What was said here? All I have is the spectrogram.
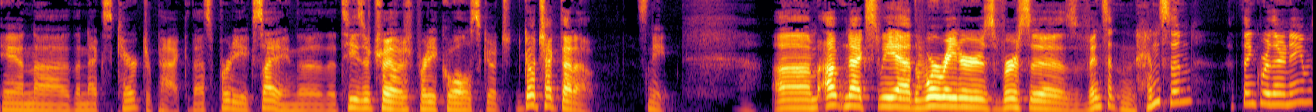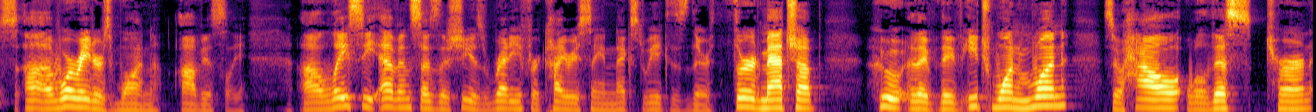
in uh, the next character pack. That's pretty exciting. The the teaser trailer is pretty cool. So go go check that out. It's neat. Um, up next, we had the War Raiders versus Vincent and Henson. I think were their names. Uh, War Raiders won, obviously. Uh, Lacey Evans says that she is ready for Kairi Sane next week. This is their third matchup. Who they've they've each won one. So how will this turn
